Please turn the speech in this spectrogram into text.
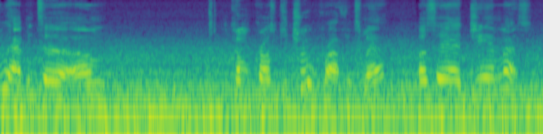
you happen to um, come across the true prophets, man. Us here at GMS.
